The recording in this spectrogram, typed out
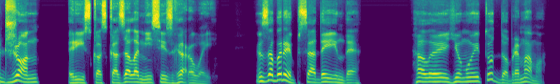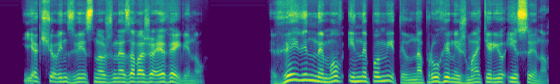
Джон, різко сказала місіс Гаровей, забери пса деінде. Але йому і тут добре, мамо, якщо він, звісно ж, не заважає Гейвіну. Гейвін немов і не помітив напруги між матір'ю і сином.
